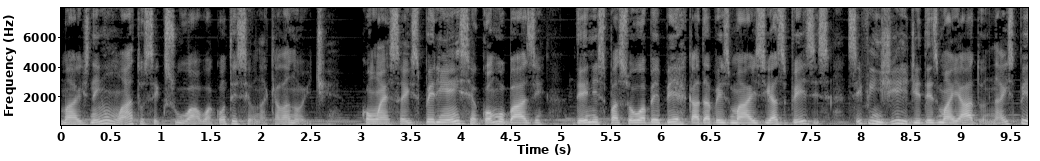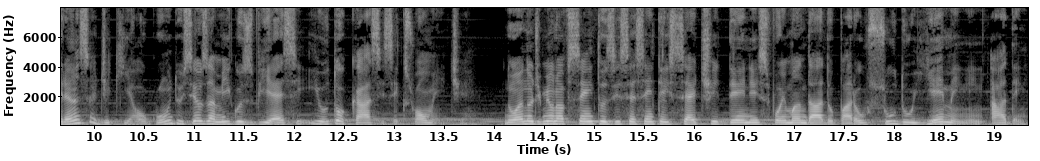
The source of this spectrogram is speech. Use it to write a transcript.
mas nenhum ato sexual aconteceu naquela noite. Com essa experiência como base, Dennis passou a beber cada vez mais e às vezes se fingir de desmaiado na esperança de que algum dos seus amigos viesse e o tocasse sexualmente. No ano de 1967, Dennis foi mandado para o sul do Iêmen, em Aden,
